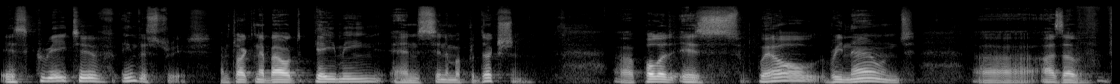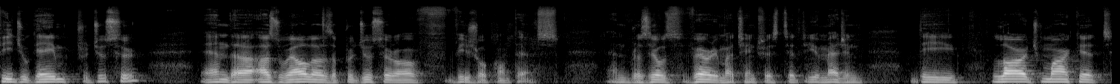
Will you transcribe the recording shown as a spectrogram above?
is creative industries. I'm talking about gaming and cinema production. Uh, Poland is well renowned uh, as a video game producer and uh, as well as a producer of visual contents. And Brazil is very much interested. You imagine the large market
